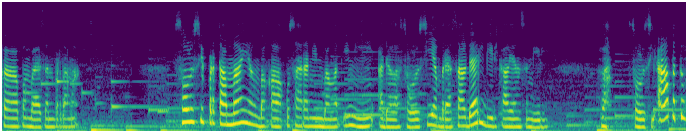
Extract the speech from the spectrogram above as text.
ke pembahasan pertama. Solusi pertama yang bakal aku saranin banget ini adalah solusi yang berasal dari diri kalian sendiri. Lah, solusi apa tuh?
